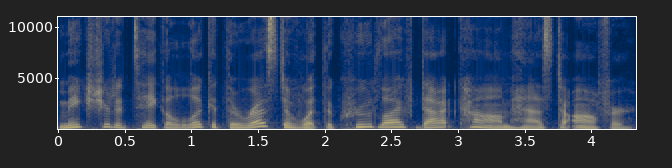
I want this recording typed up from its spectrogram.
make sure to take a look at the rest of what thecrudelife.com has to offer.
